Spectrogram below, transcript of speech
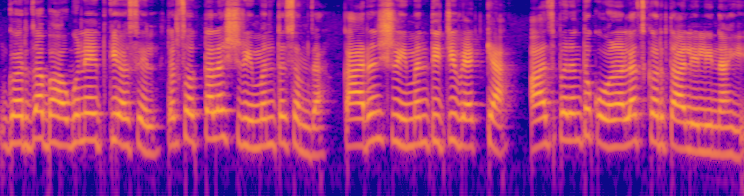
गरजा भागवण्या इतकी असेल तर स्वतःला श्रीमंत समजा. कारण श्रीमंतीची व्याख्या आजपर्यंत कोणालाच करता आलेली नाही.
